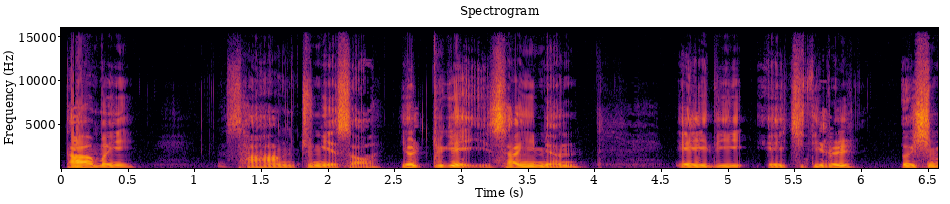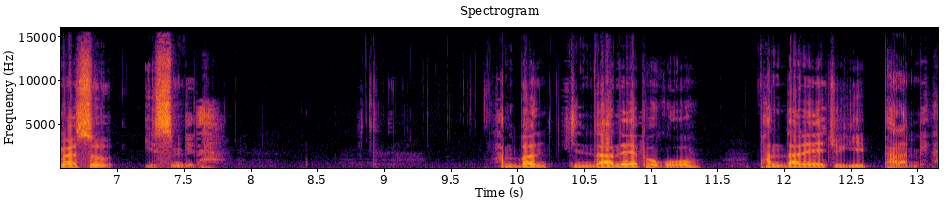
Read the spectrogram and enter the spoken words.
다음의 사항 중에서 12개 이상이면 ADHD를 의심할 수 있습니다. 한번 진단해 보고 판단해 주기 바랍니다.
